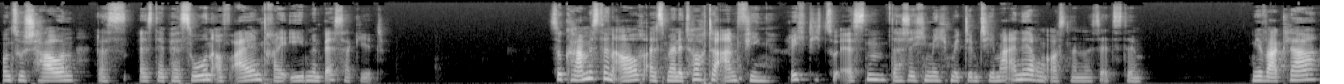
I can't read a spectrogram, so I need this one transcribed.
und zu schauen, dass es der Person auf allen drei Ebenen besser geht. So kam es dann auch, als meine Tochter anfing, richtig zu essen, dass ich mich mit dem Thema Ernährung auseinandersetzte. Mir war klar,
